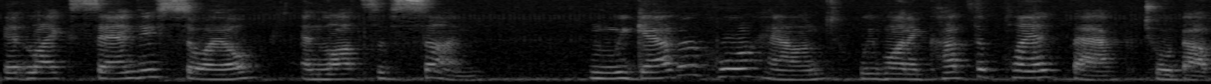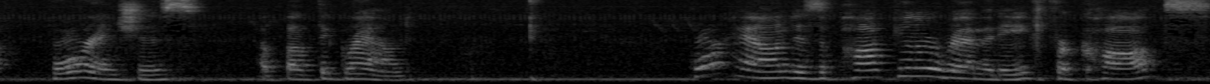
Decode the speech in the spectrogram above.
It likes sandy soil and lots of sun. When we gather horehound, we want to cut the plant back to about four inches above the ground. Horehound is a popular remedy for coughs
